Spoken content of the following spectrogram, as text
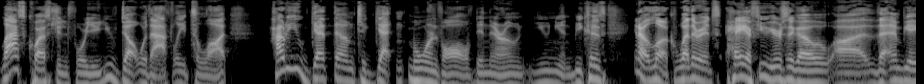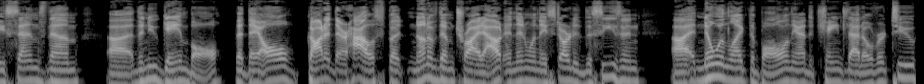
Last question for you. You've dealt with athletes a lot. How do you get them to get more involved in their own union? Because, you know, look, whether it's, hey, a few years ago, uh, the NBA sends them uh, the new game ball that they all got at their house, but none of them tried out. And then when they started the season, uh, no one liked the ball, and they had to change that over to,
